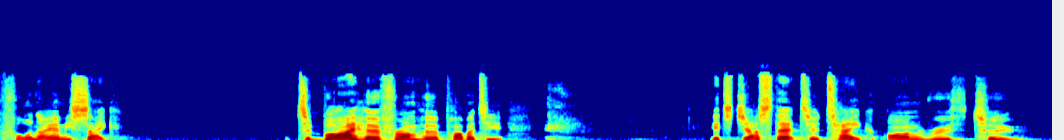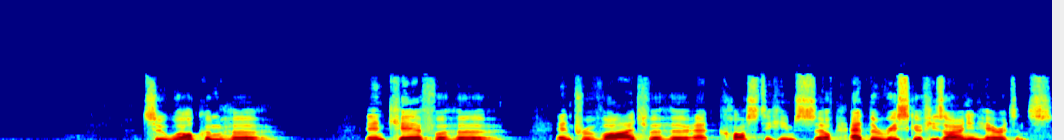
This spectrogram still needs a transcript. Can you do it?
for Naomi's sake to buy her from her poverty. It's just that to take on Ruth too, to welcome her and care for her and provide for her at cost to himself, at the risk of his own inheritance,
